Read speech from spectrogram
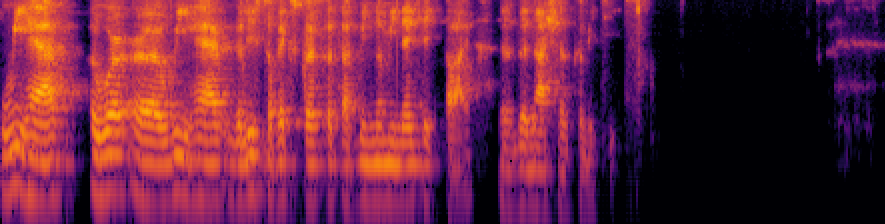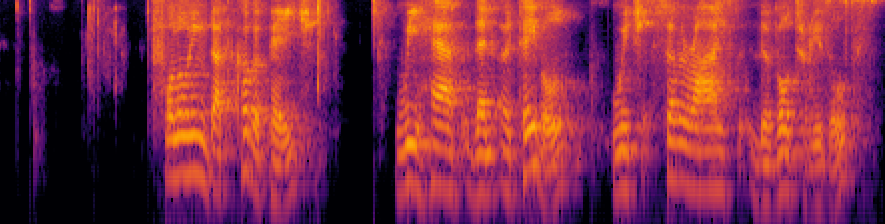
we have uh, we have the list of experts that have been nominated by uh, the national committees. Following that cover page, we have then a table which summarizes the vote results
